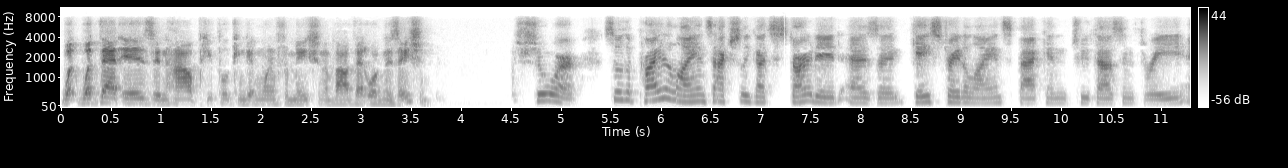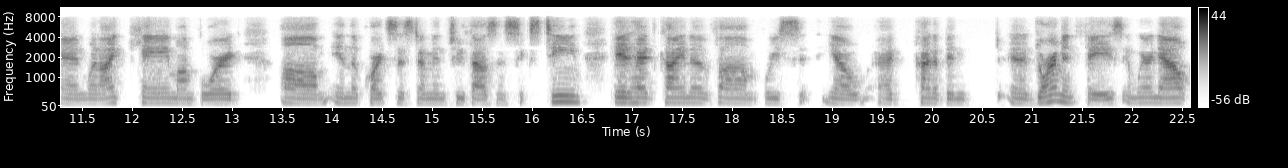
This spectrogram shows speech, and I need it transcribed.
what what that is and how people can get more information about that organization. Sure. So the Pride Alliance actually got started as a gay straight alliance back in 2003. And when I came on board um, in the court system in 2016, it had kind of, um, you know, had kind of been in a dormant phase. And we're now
